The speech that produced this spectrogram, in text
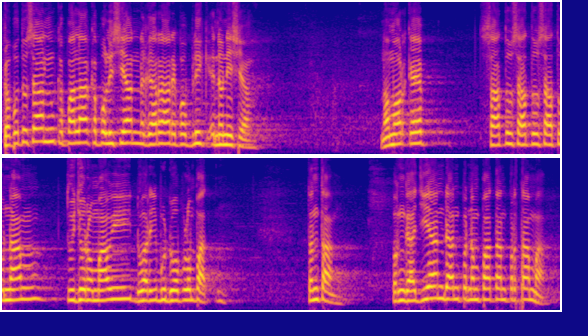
Keputusan Kepala Kepolisian Negara Republik Indonesia Nomor Kep 1116 7 Romawi 2024 tentang penggajian dan penempatan pertama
